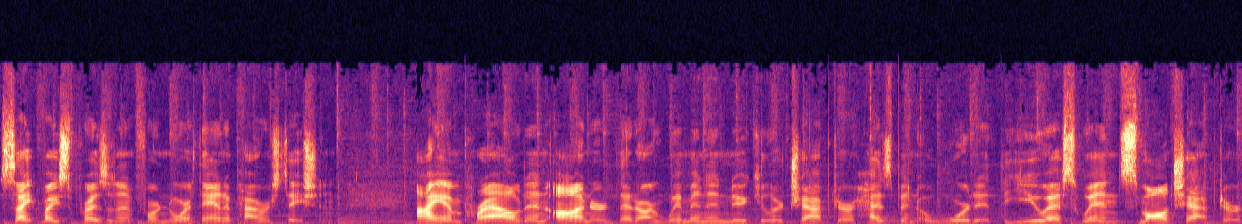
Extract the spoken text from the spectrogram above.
Site Vice President for North Anna Power Station. I am proud and honored that our Women in Nuclear chapter has been awarded the U.S. WIN Small Chapter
